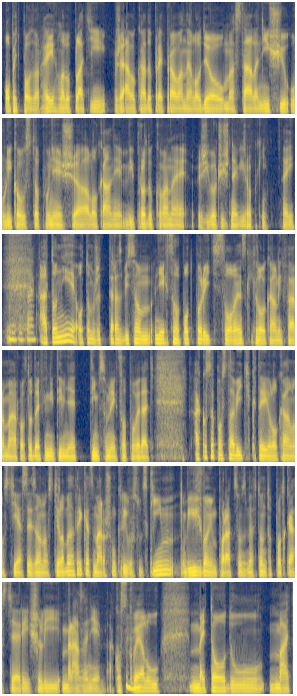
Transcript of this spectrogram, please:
Opäť pozor, hej, lebo platí, že avokádo prepravované loďou má stále nižšiu uhlíkovú stopu než lokálne vyprodukované živočišné výrobky. Hej. To. A to nie je o tom, že teraz by som nechcel podporiť slovenských lokálnych farmárov, to definitívne tým som nechcel povedať. Ako sa postaviť k tej lokálnosti a sezónnosti? Lebo napríklad s Marošom Krivosudským, výživovým poradcom, sme v tomto podcaste riešili mrázenie ako mhm. skvelú mm-hmm. metódu mať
